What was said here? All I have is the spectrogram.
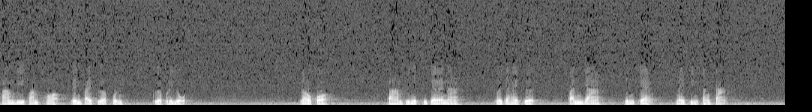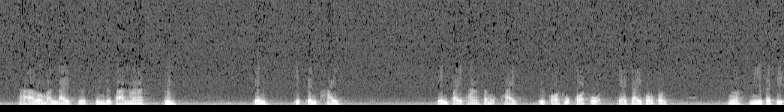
ความดีความชอบ เป็นไปเพื่อผลเพื่อประโยชน์ เราก็ตามที่นิพพิจารณา เพื่อจะให้เกิดปัญญาเห็นแจ้ง ในสิ่งต่างๆ ถ้าอารมณ์อันใดเกิดขึ้นหรือผ่านมา เป็นคิดเป็นภัย เป็นไปทางสมุทัยคือก่อทุกข์ก่อโทษ แก่ใจของตน เมื่อมีสติ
